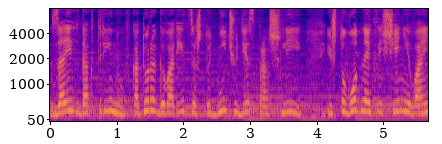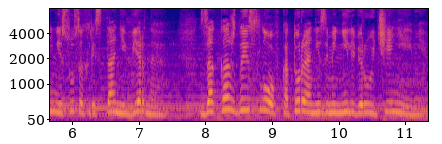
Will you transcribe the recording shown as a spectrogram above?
за их доктрину, в которой говорится, что дни чудес прошли, и что водное крещение во имя Иисуса Христа неверное – за каждое из слов, которые они заменили вероучениями,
